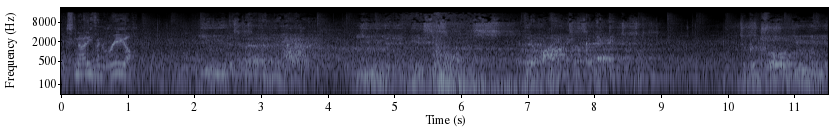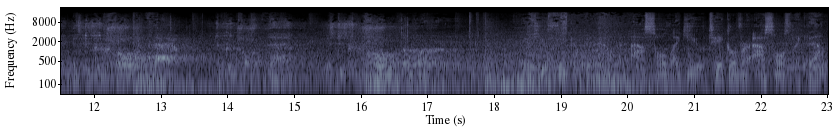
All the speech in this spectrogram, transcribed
It's not even real. Union is better than reality. Union is soulless. Their minds are connected to it. To control Union is to control them. To control them is to control the world. If you think I'm gonna help an asshole like you take over assholes like them,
